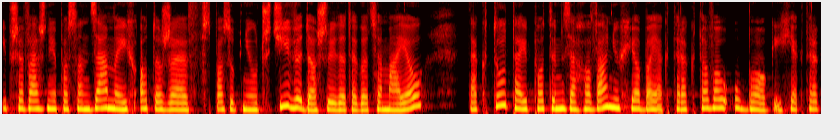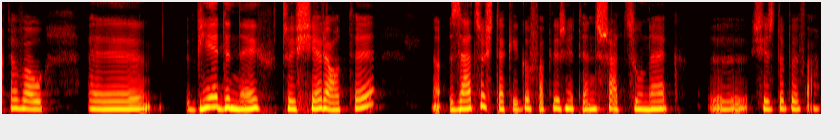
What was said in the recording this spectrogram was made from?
i przeważnie posądzamy ich o to, że w sposób nieuczciwy doszli do tego, co mają, tak tutaj po tym zachowaniu Hioba, jak traktował ubogich, jak traktował yy, biednych czy sieroty, no, za coś takiego faktycznie ten szacunek się zdobywa.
